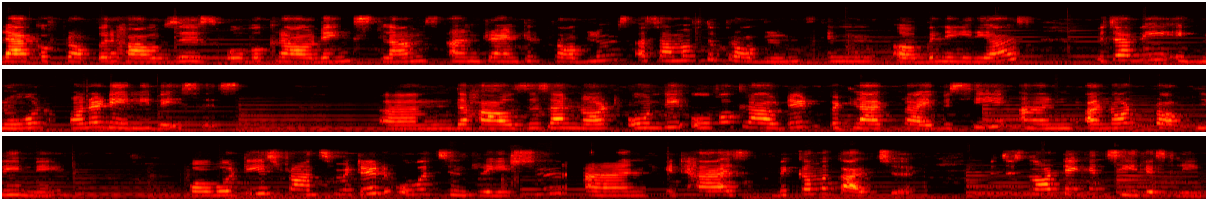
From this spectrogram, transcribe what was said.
Lack of proper houses, overcrowding, slums, and rental problems are some of the problems in urban areas which are being ignored on a daily basis. Um, the houses are not only overcrowded but lack privacy and are not properly made. Poverty is transmitted over generation and it has become a culture which is not taken seriously.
